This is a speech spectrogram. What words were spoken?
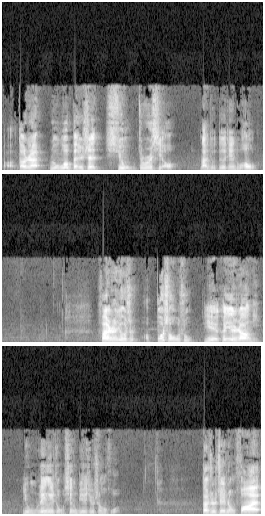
啊，当然如果本身胸就是小，那就得天独厚了。反正就是啊，不手术也可以让你用另一种性别去生活，但是这种方案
